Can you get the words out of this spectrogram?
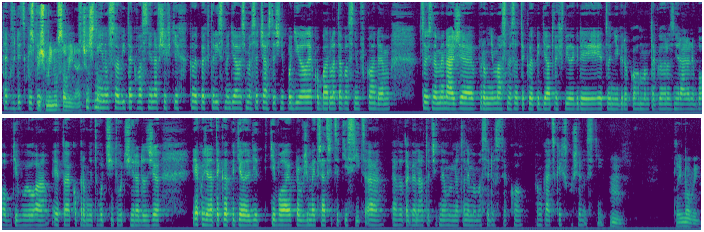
tak vždycky... Spíš ty, minusový, ne? Spíš často. minusový, tak vlastně na všech těch klipech, který jsme dělali, jsme se částečně podíleli jako Barleta vlastním vkladem. Což znamená, že pro mě má smysl ty klipy dělat ve chvíli, kdy je to někdo, koho mám takhle hrozně ráda nebo obdivuju a je to jako pro mě tvůrčí, tvůrčí radost, že jakože na ty klipy ti lidi ti volají opravdu, že mají třeba 30 tisíc a já to takhle natočit neumím, na to nemám asi dost jako pankáčských zkušeností. Hmm. Zajímavý.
